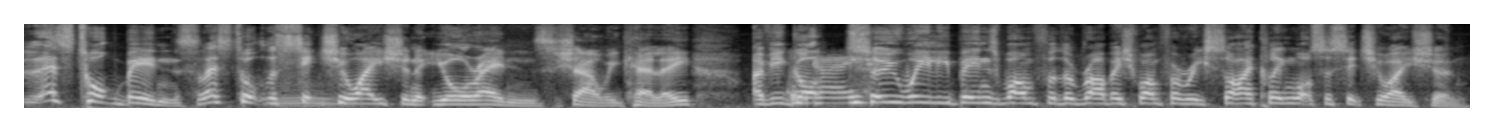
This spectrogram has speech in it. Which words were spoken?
let's talk bins. Let's talk the situation at your ends, shall we, Kelly? Have you got Okay. two wheelie bins, one for the rubbish, one for recycling? What's the situation?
